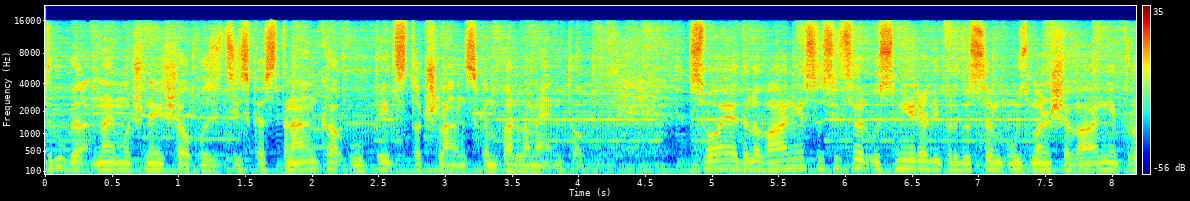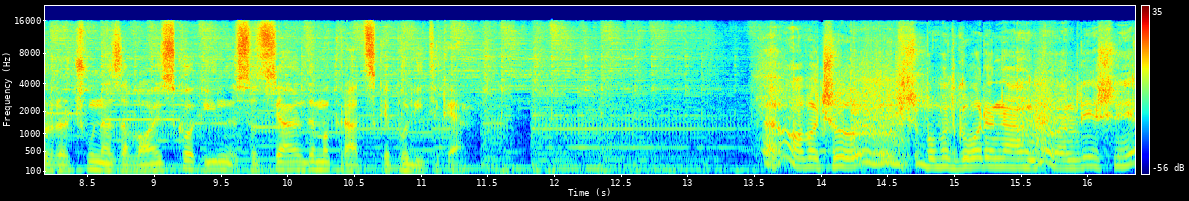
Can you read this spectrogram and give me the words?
druga najmočnejša opozicijska stranka v 500-članskem parlamentu. Svoje delovanje so sicer usmerjali predvsem v zmanjševanje proračuna za vojsko in socialdemokratske politike. Oba, če, bom odgovoril na angliški.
